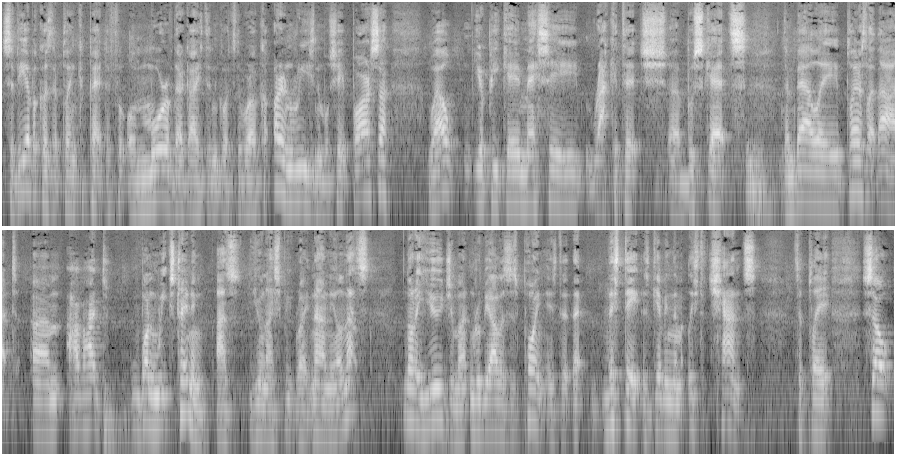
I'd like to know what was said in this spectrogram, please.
Sevilla, because they're playing competitive football, more of their guys didn't go to the World Cup, are in reasonable shape. Barca, well, your Piqué, Messi, Rakitic, uh, Busquets, Dembele, players like that um, have had one week's training as you and I speak right now, Neil, and that's not a huge amount. And Rubiales' point is that, that this date is giving them at least a chance to play. So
